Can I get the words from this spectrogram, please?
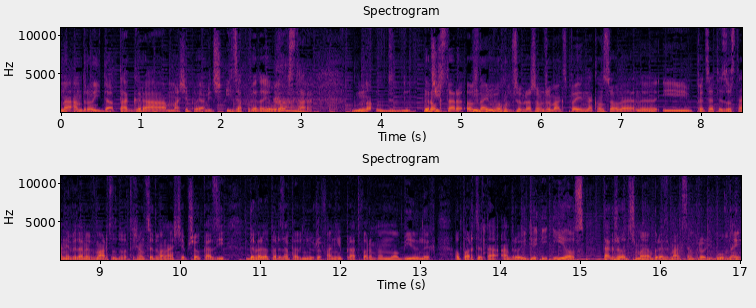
na Androida. Ta gra ma się pojawić i zapowiada ją Rockstar. No, Rockstar oznajmił, przepraszam, że Max Payne na konsolę y, i PC zostanie wydany w marcu 2012. Przy okazji deweloper zapewnił, że fani platform mobilnych opartych na Androidzie i iOS także otrzymają grę z Maxem w roli głównej.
